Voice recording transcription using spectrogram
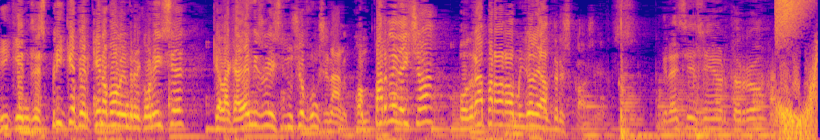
i que ens explique per què no volen reconèixer que l'acadèmia és una institució funcionant. Quan parle d'això podrà parlar al millor d'altres coses. Gràcies, senyor Torró.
